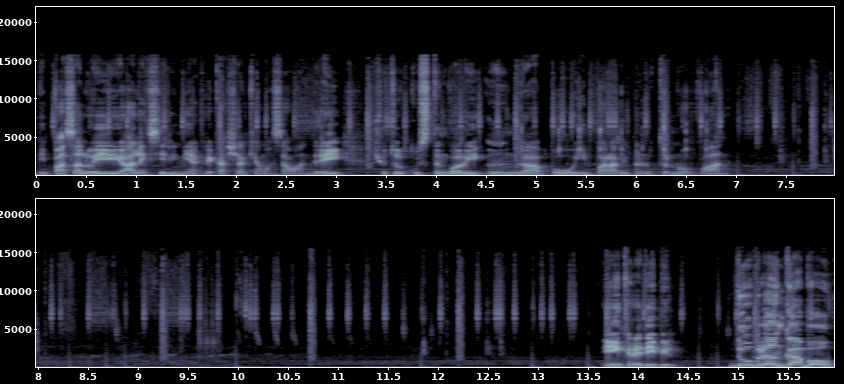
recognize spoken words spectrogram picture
Din pasa lui Alex Irimia, cred că așa-l cheamă, sau Andrei. Șutul cu stângul lui Ngabo, imparabil pentru Târnovan. Incredibil. Dublă în Gabo.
